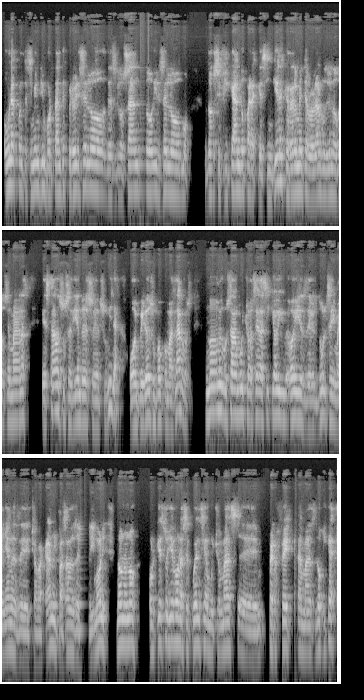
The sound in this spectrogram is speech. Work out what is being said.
un acontecimiento importante, pero írselo desglosando, írselo dosificando para que sintiera que realmente a lo largo de una o dos semanas estaba sucediendo eso en su vida o en periodos un poco más largos no me gustaba mucho hacer así que hoy, hoy es de dulce y mañana es de chabacano y pasado es de limón. no, no, no, porque esto lleva una secuencia mucho más eh, perfecta, más lógica,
